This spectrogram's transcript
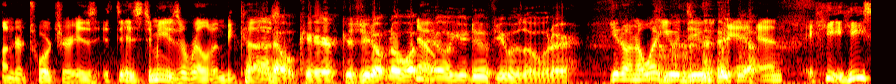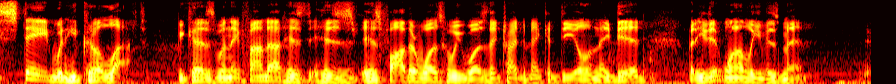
under torture is is to me is irrelevant because I don't care because you don't know what no. the hell you do if you was over there. You don't know what you would do, yeah. and, and he he stayed when he could have left because when they found out his his his father was who he was, they tried to make a deal and they did, but he didn't want to leave his men. Yeah,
